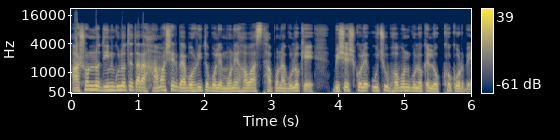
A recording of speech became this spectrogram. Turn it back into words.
আসন্ন দিনগুলোতে তারা হামাসের ব্যবহৃত বলে মনে হওয়া স্থাপনাগুলোকে, বিশেষ করে উঁচু ভবনগুলোকে লক্ষ্য করবে।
